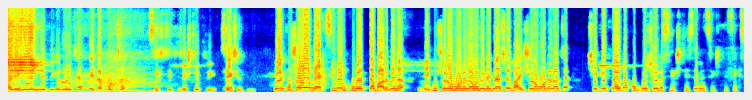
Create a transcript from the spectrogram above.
গাড়ি। এর দিকে রয়েছে এটা পড়ছে sixty sixty three sixty three একুশ হলো ম্যাক্সিমাম খুব একটা বাড়বে না। একুশেরও মডেল আমাদের কাছে আসে বাইশেরও মডেল আছে। সেক্ষেত্রে হয়তো খুব বেশি হলে সিক্সটি সেভেন সিক্সটি সিক্স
